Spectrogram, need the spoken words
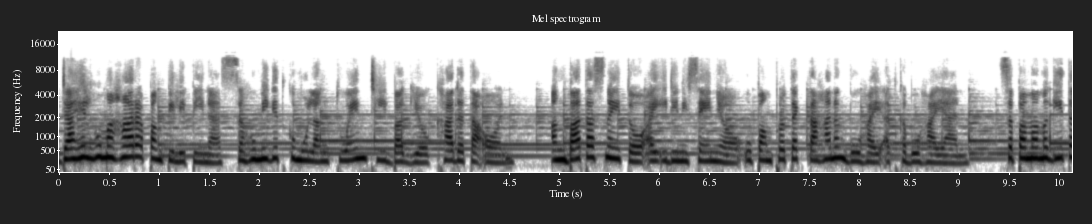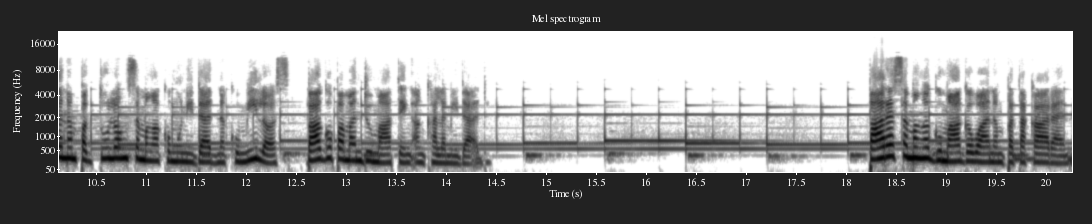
Dahil humaharap ang Pilipinas sa humigit kumulang 20 bagyo kada taon, ang batas na ito ay idinisenyo upang protektahan ang buhay at kabuhayan sa pamamagitan ng pagtulong sa mga komunidad na kumilos bago pa man dumating ang kalamidad. Para sa mga gumagawa ng patakaran,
